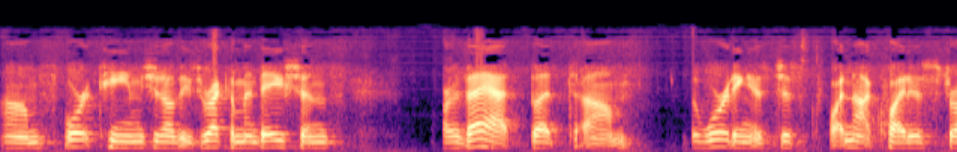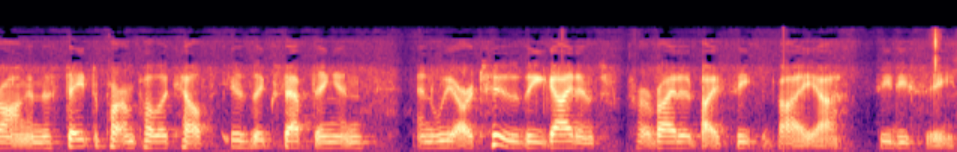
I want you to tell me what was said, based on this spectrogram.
Um, sport teams, you know, these recommendations are that, but um, the wording is just quite, not quite as strong. And the State Department of Public Health is accepting and and we are too, the guidance provided by C- by uh, CDC.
